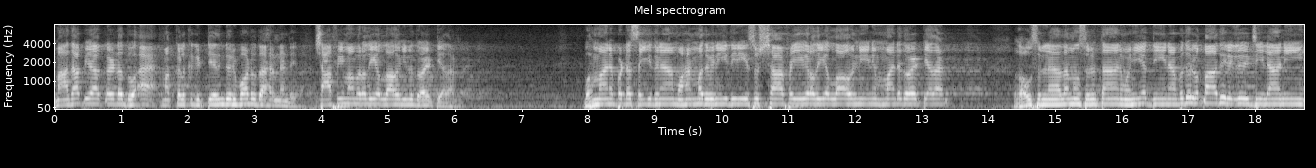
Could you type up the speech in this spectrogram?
മാതാപിതാക്കളുടെ ദ്വാ മക്കൾക്ക് കിട്ടിയതിന്റെ ഒരുപാട് ഉദാഹരണമുണ്ട് ഷാഫി മാമർ അലി അള്ളാഹുവിന് ദ്വാ കിട്ടിയതാണ്. ബഹുമാനപ്പെട്ട സയ്യിദുന മുഹമ്മദ് ബിൻ ഇദ്രീസ് ഷാഫി അള്ളാഹുനീൻ ഉമ്മാന്റെ ദ്വാ കിട്ടിയതാണ്. സുൽത്താൻ മുഹിയുദ്ദീൻ അബ്ദുൽ ജിലാനി.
